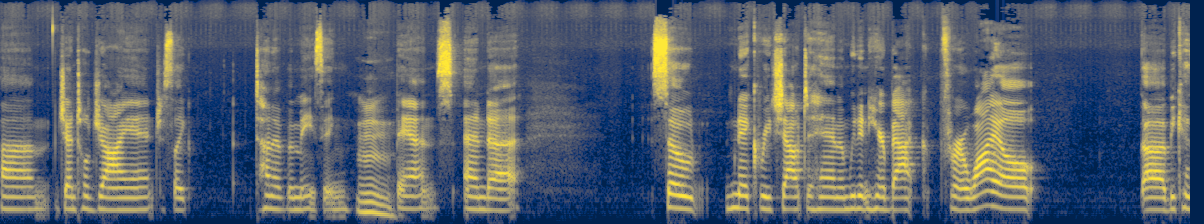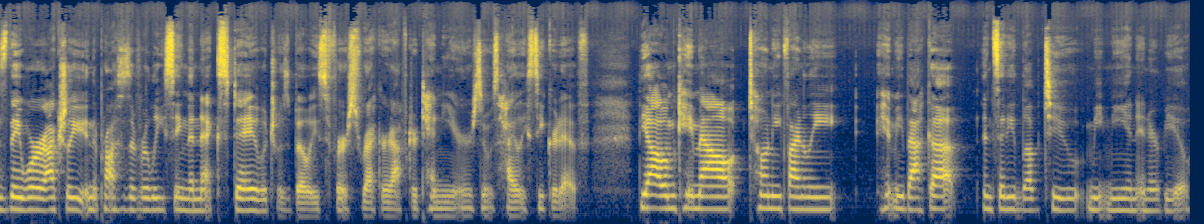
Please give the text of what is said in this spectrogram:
um, Gentle Giant, just like a ton of amazing bands. And uh, so Nick reached out to him, and we didn't hear back for a while uh, because they were actually in the process of releasing the next day, which was Bowie's first record after 10 years. It was highly secretive. The album came out. Tony finally hit me back up and said he'd love to meet me and interview.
